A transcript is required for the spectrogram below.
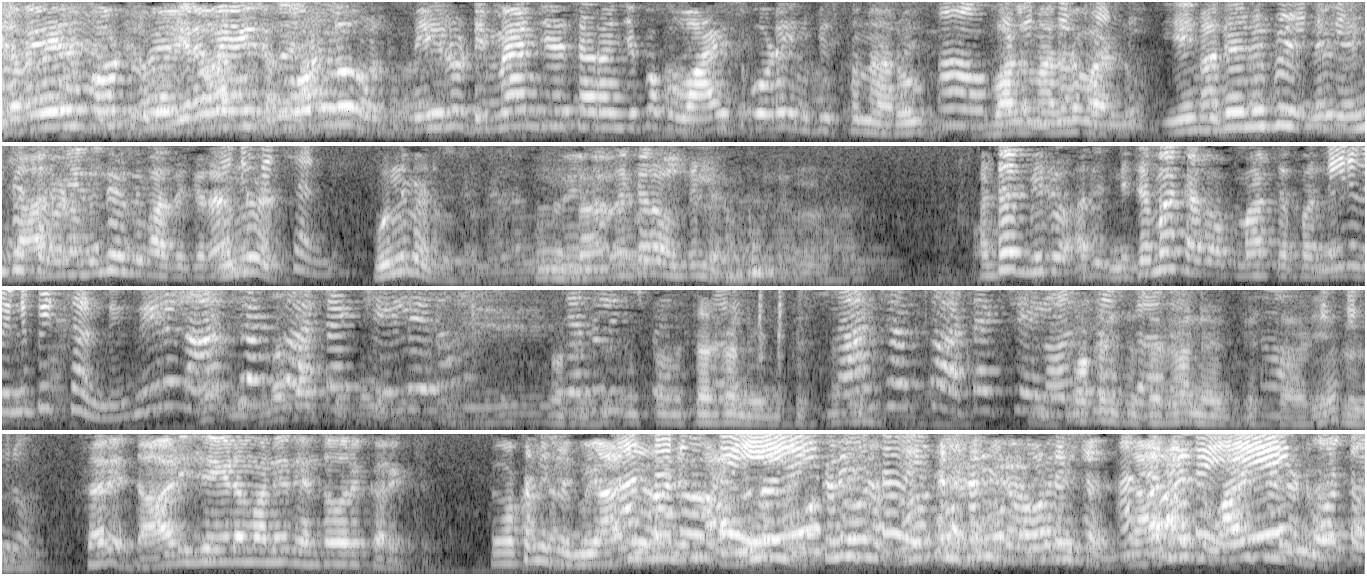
ఇరవై ఐదు కోట్లు. ఇరవై ఐదు కోట్లు. మీరు డిమాండ్ చేశారని చెప్పి ఒక వాయిస్ కూడా వినిపిస్తున్నారు వాళ్ళ మదర్ వాళ్ళు. ఏం నేను నేను. ఉంది ఉంది మా దగ్గర. ఉంది మేడం నా దగ్గర ఉంది లేదు. అంటే మీరు అది నిజమా కదా? ఒక మాట చెప్పండి. మీరు వినిపించండి. మీరు నాన్చాక్తో అటాక్ చేయలేదా? జర్నలిస్ట్ వినిపిస్తాను. నాన్చాక్తో అటాక్ చేయలేదా? ఒక నిమిషం చదవండి నేను ఆడియో. సరే దాడి చేయడం అనేది ఎంతవరకు కరెక్ట్? ఒక నిమిషం మీ ఆడియో ఒక్క నిమిషం, ఒక్క నిమిషం, వాయిస్ వాయిస్ ఏ వినండి. ఫోటో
